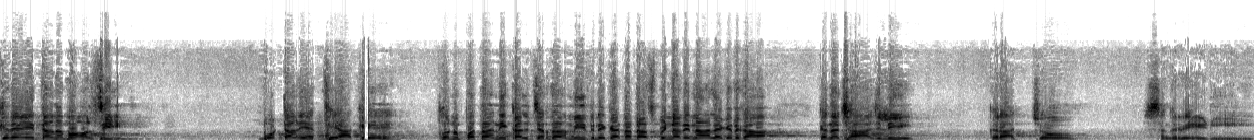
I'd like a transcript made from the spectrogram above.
ਕਿਤੇ ਇਦਾਂ ਦਾ ਮਾਹੌਲ ਸੀ, ਵੋਟਾਂ ਨੇ ਇੱਥੇ ਆ ਕੇ ਤੁਹਾਨੂੰ ਪਤਾ ਨਹੀਂ ਕਲਚਰ ਦਾ ਅਮੀਤ ਨੇ ਕਹਿਤਾ 10 ਪਿੰਡਾਂ ਦੇ ਨਾਂ ਲੈ ਕੇ ਦਿਖਾ। ਕਹਿੰਦਾ, ਛਾਜਲੀ ਕਰਾਚੋਂ ਸੰਗਰੇੜੀ।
